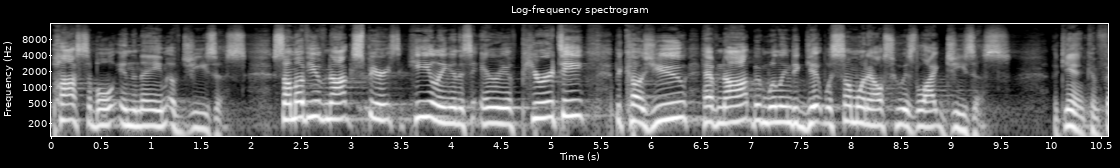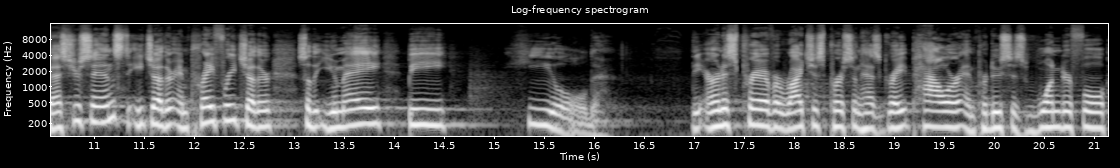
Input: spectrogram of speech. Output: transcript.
possible in the name of Jesus. Some of you have not experienced healing in this area of purity because you have not been willing to get with someone else who is like Jesus. Again, confess your sins to each other and pray for each other so that you may be healed. The earnest prayer of a righteous person has great power and produces wonderful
